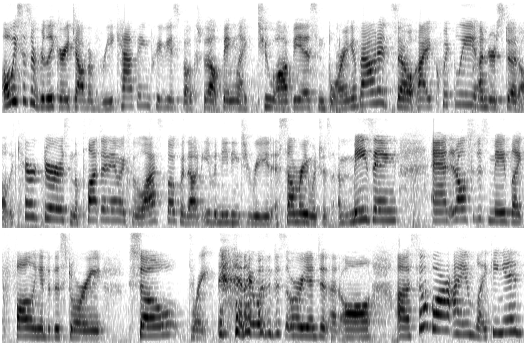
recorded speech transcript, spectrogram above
always does a really great job of recapping previous books without being like too obvious and boring about it. So I quickly understood all the characters and the plot dynamics of the last book without even needing to read a summary, which was amazing. And it also just made like falling into the story so great and I wasn't disoriented at all. Uh, so far I am liking it.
